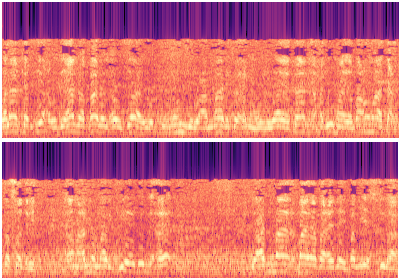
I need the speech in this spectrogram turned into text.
ولا ترجيح وبهذا قال الأوزاعي وابن وعن مالك رحمه روايتان أحدهما يضعهما تحت صدره. مع انه المالكية يقول إيه يعني ما ما يضع يديه بل يسجلها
